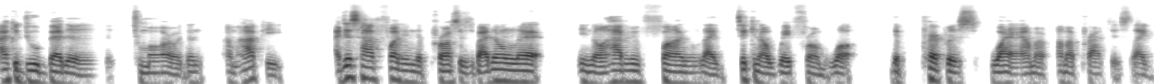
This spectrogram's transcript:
I could do better tomorrow. Then I'm happy. I just have fun in the process, but I don't let you know having fun like taken away from what the purpose why I'm a I'm a practice like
